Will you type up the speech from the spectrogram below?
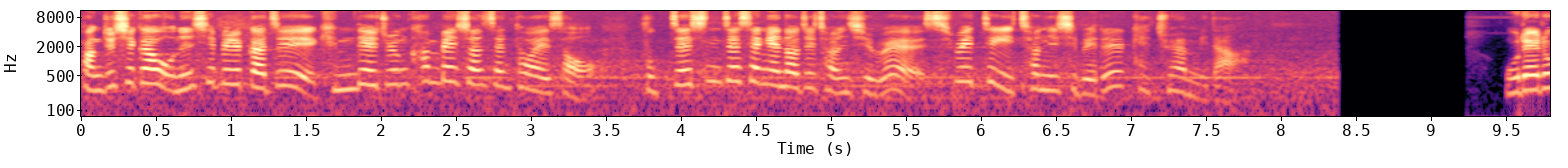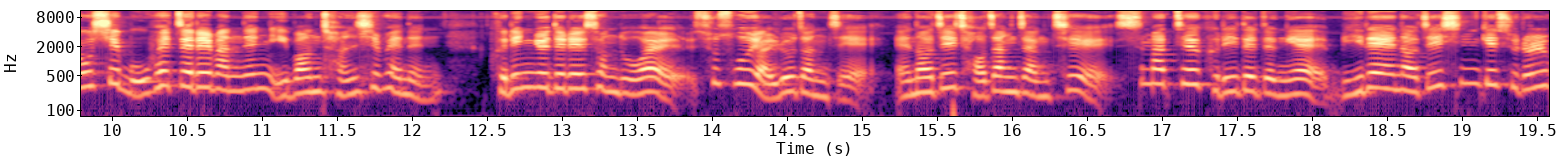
광주시가 오는 10일까지 김대중 컨벤션 센터에서 국제 신재생 에너지 전시회 스위트 2021을 개최합니다. 올해로 15회째를 맞는 이번 전시회는 그린뉴딜을 선도할 수소 연료 전지, 에너지 저장 장치, 스마트 그리드 등의 미래 에너지 신기술을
